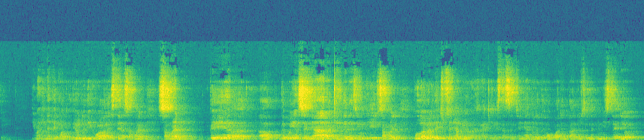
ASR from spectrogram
Sí. Imagínate cuando Dios le dijo a este a Samuel, Samuel, ve a, la- a- te voy a enseñar a quién debes de ungir. Samuel pudo haber dicho, Señor, pero ¿a quién estás enseñando? Le tengo 40 años en el ministerio.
